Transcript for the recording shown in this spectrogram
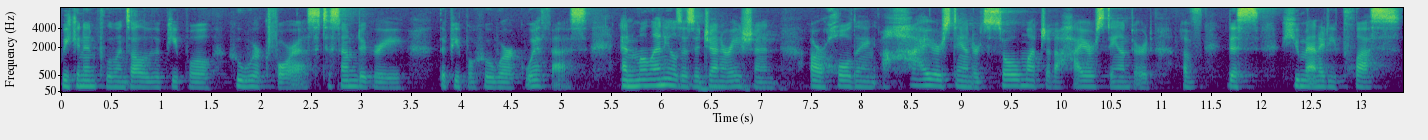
we can influence all of the people who work for us to some degree the people who work with us and millennials as a generation are holding a higher standard so much of a higher standard of this humanity plus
